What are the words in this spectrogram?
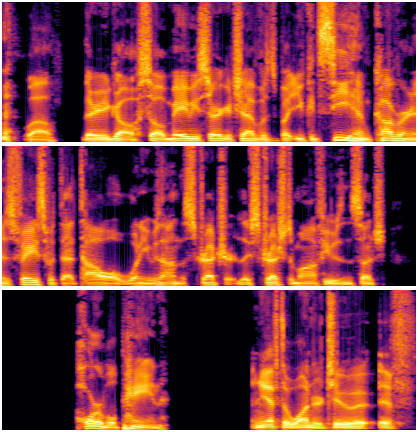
well, there you go. So maybe Sergachev was, but you could see him covering his face with that towel when he was on the stretcher. They stretched him off. He was in such horrible pain. And you have to wonder too if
